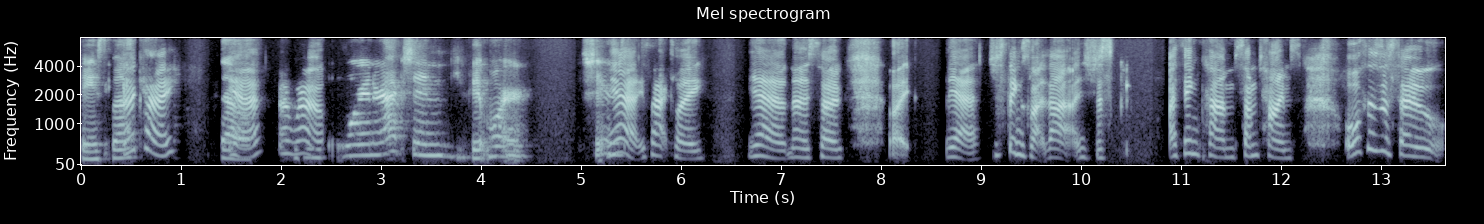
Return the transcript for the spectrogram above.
Facebook. Okay. So yeah. Oh wow. more interaction, you get more shares. Yeah, exactly. Yeah, no, so like yeah, just things like that. And it's just I think um sometimes authors are so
